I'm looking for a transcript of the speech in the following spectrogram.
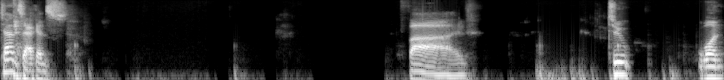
10 seconds. Five, two, one.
